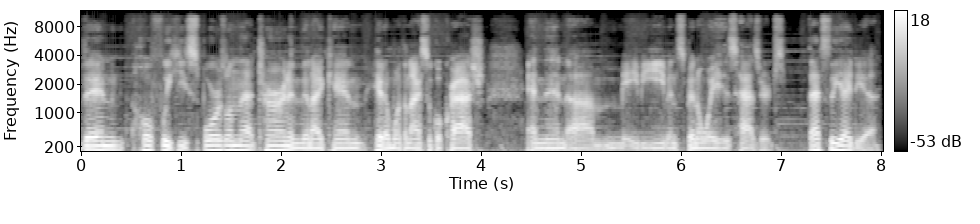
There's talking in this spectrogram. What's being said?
then hopefully he spores on that turn, and then I can hit him with an Icicle Crash, and then um, maybe even spin away his hazards. That's the idea.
